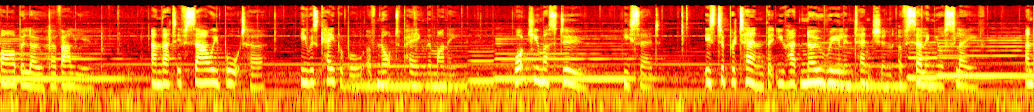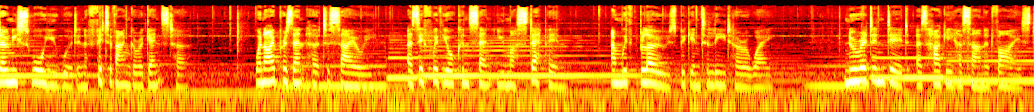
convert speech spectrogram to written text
far below her value, and that if Sawi bought her, he was capable of not paying the money. What you must do, he said, is to pretend that you had no real intention of selling your slave, and only swore you would in a fit of anger against her. When I present her to Sawi, as if with your consent you must step in, and with blows begin to lead her away. Noureddin did as Hagi Hassan advised,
